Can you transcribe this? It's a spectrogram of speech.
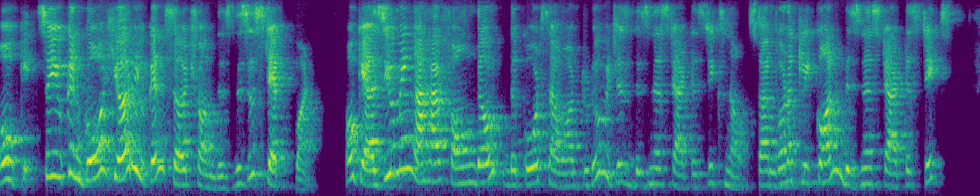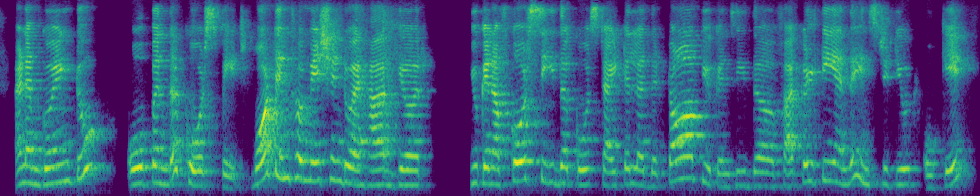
Okay, so you can go here, you can search on this. This is step one. Okay, assuming I have found out the course I want to do, which is business statistics now. So I'm going to click on business statistics and I'm going to open the course page. What information do I have here? You can, of course, see the course title at the top. You can see the faculty and the institute. Okay.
